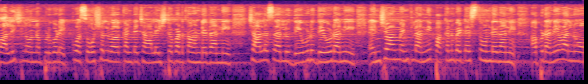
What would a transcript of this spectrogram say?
కాలేజ్లో ఉన్నప్పుడు కూడా ఎక్కువ సోషల్ వర్క్ అంటే చాలా ఇష్టపడతా ఉండేదాన్ని. చాలాసార్లు దేవుడు దేవుడు అని ఎంజాయ్మెంట్లు అన్నీ పక్కన పెట్టేస్తూ ఉండేదాన్ని. అప్పుడు అనేవాళ్ళు ఓ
